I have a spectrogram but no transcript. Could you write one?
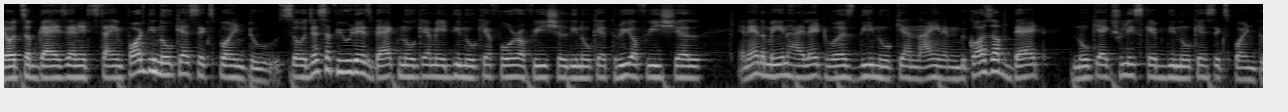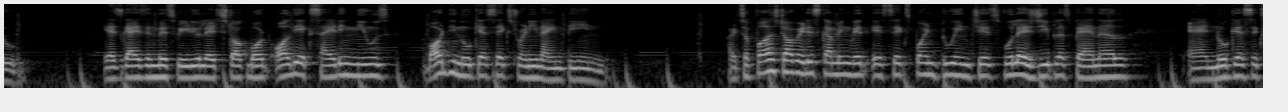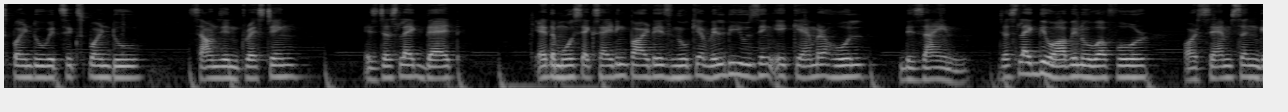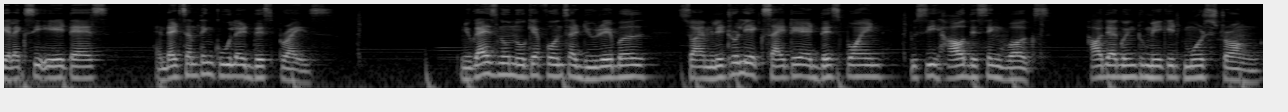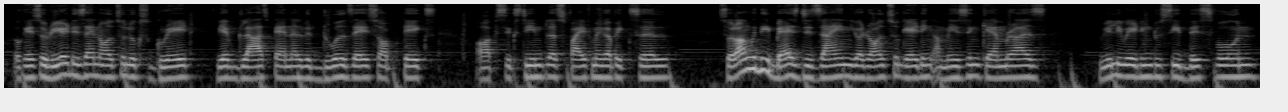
Hey what's up guys and it's time for the Nokia 6.2. So just a few days back Nokia made the Nokia 4 official, the Nokia 3 official and yeah the main highlight was the Nokia 9 and because of that Nokia actually skipped the Nokia 6.2. Yes guys in this video let's talk about all the exciting news about the Nokia 6 2019. Alright so first off it is coming with a 6.2 inches full HD plus panel and Nokia 6.2 with 6.2 sounds interesting it's just like that. Yeah, the most exciting part is Nokia will be using a camera hole design, just like the Huawei Nova 4 or Samsung Galaxy A8s, and that's something cool at this price. You guys know Nokia phones are durable, so I'm literally excited at this point to see how this thing works, how they are going to make it more strong. Okay, so rear design also looks great. We have glass panel with dual Zeiss optics of 16 plus 5 megapixel so along with the best design, you're also getting amazing cameras. Really waiting to see this phone.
